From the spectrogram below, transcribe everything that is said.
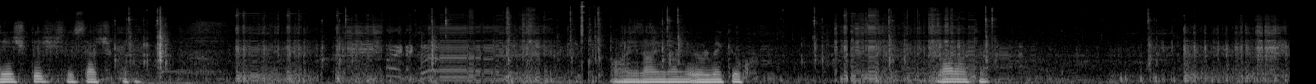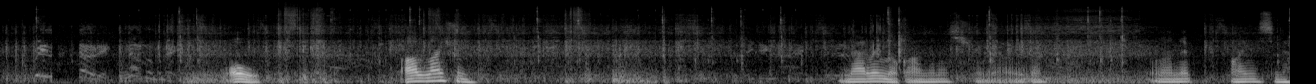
Değişik değişik sesler çıkarıyor. Hayır hayır hayır ölmek yok. Ver bakayım. Oh. Al lan şunu. Mermim yok ağzına sıçıyorum ya o yüzden. Ulan hep aynı silah.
